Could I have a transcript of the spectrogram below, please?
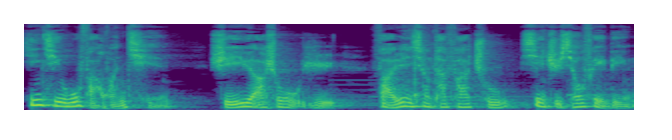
因其无法还钱，十一月二十五日，法院向他发出限制消费令。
